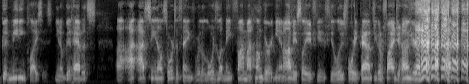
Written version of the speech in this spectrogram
good meeting places you know good habits uh, I, have seen all sorts of things where the Lord's let me find my hunger again. Obviously, if you if you lose forty pounds, you're going to find your hunger.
